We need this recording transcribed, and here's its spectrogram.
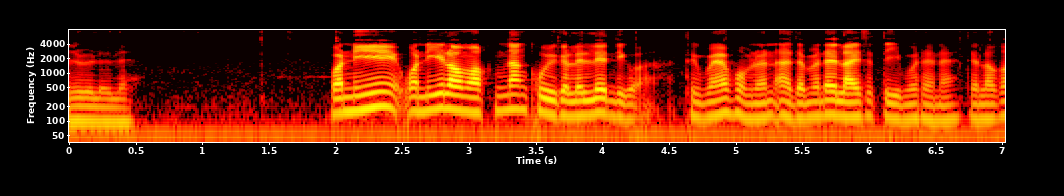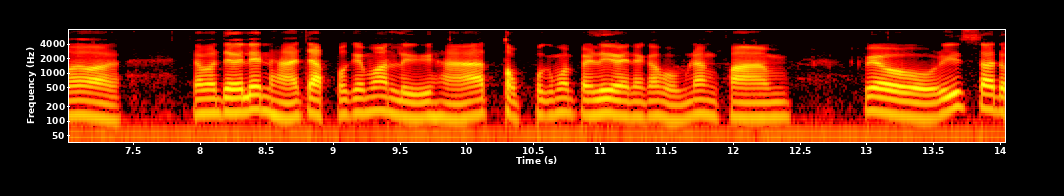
เร็วเลยวันนี้วันนี้เรามานั่งคุยกันเล่นๆดีกว่า ถึงแม้ผมนั้นอาจจะไม่ได้ไลฟ์สตรีมก็เถอะนะ แต่เราก็จะมาเดินเล่นหาจับโปเกมอนหรือหาตบโปเกมอนไปเรื่อยนะครับผมนั่งฟาร์มเฟลริซาโด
